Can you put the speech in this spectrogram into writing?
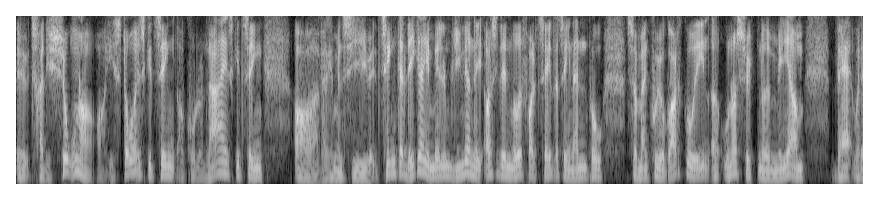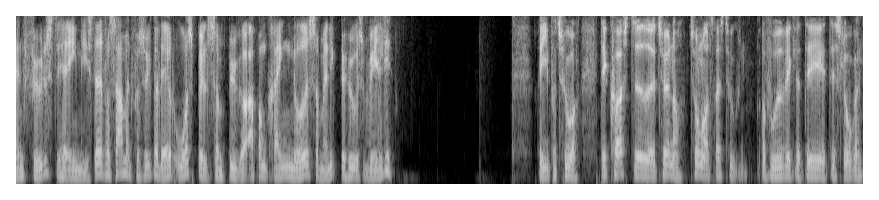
øh, traditioner og historiske ting og kolonariske ting, og hvad kan man sige, ting, der ligger imellem linjerne, også i den måde, folk taler til hinanden på. Så man kunne jo godt gå ind og undersøge noget mere om, hvad, hvordan føles det her egentlig. I stedet for så har man forsøgt at lave et ordspil, som bygger op omkring noget, som man ikke behøves vælge. rig på tur. Det kostede øh, Tønder 250.000 at få udviklet det, det slogan.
